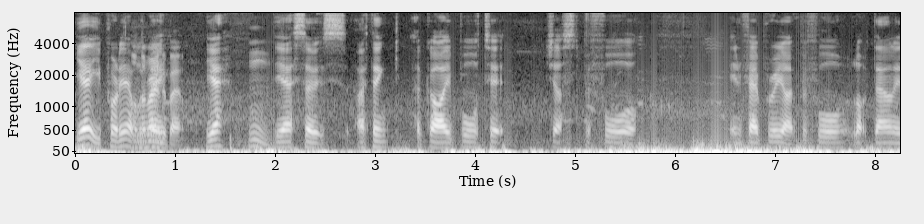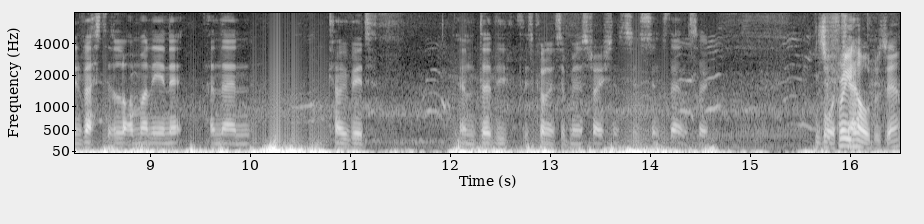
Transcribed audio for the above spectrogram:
Yeah, you probably have. on the roundabout. Yeah, Mm. yeah. So it's. I think a guy bought it just before, in February, like before lockdown, invested a lot of money in it, and then COVID, and the, it's gone into administration since, since then. So It's a freehold, was it?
